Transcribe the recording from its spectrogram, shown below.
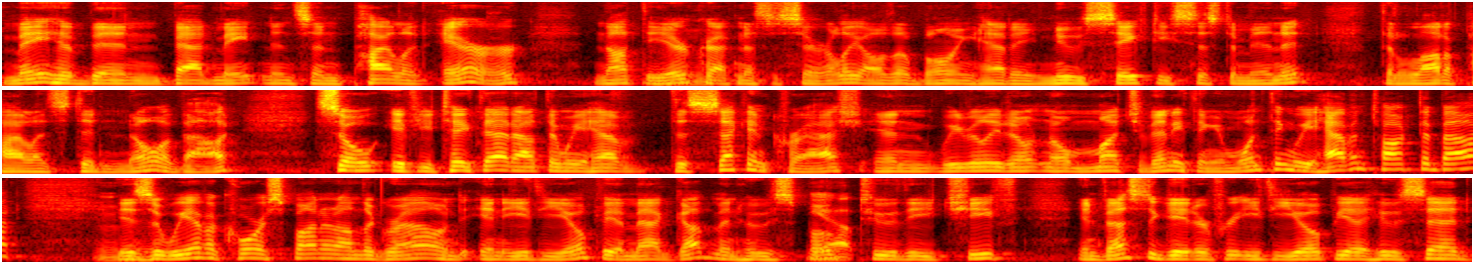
may have been bad maintenance and pilot error not the aircraft necessarily, although Boeing had a new safety system in it that a lot of pilots didn't know about. So if you take that out, then we have the second crash, and we really don't know much of anything. And one thing we haven't talked about mm-hmm. is that we have a correspondent on the ground in Ethiopia, Matt Gutman, who spoke yep. to the chief investigator for Ethiopia, who said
